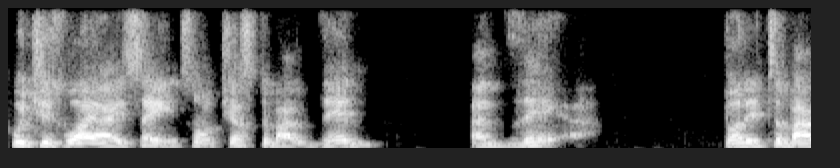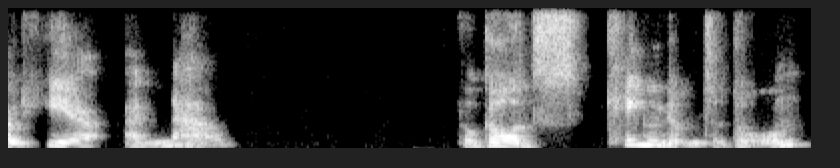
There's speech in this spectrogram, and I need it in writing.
which is why I say it's not just about then and there, but it's about here and now. For God's kingdom to dawn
